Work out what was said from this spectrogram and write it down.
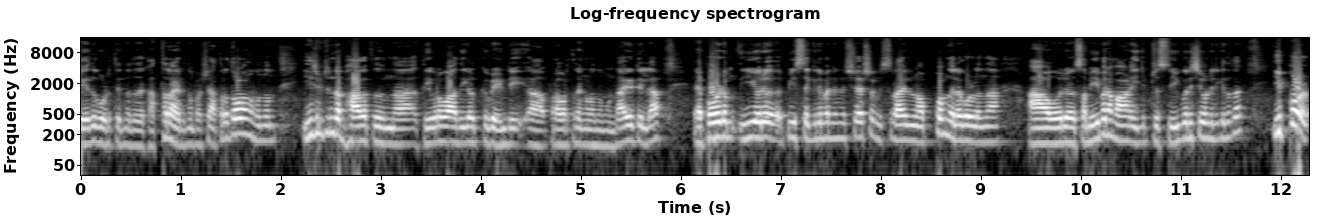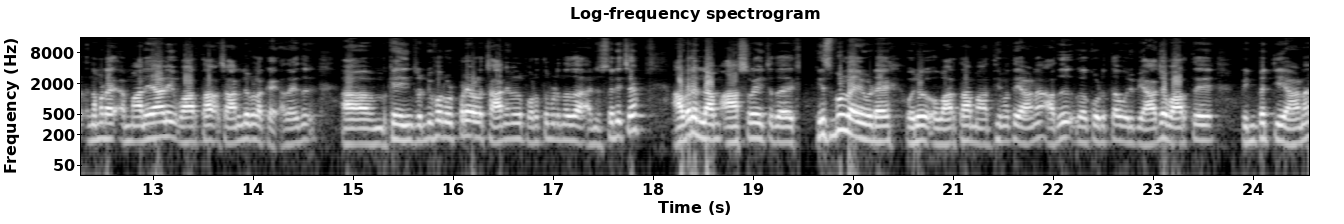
ചെയ്തു കൊടുത്തിരുന്നത് ഖത്തറായിരുന്നു. പക്ഷേ അത്രത്തോളം ഒന്നും ഈജിപ്തിന്റെ ഭാഗത്ത് നിന്ന് തീവ്രവാദികൾക്ക് വേണ്ടി പ്രവർത്തനങ്ങളൊന്നും ഉണ്ടായിട്ടില്ല. എപ്പോഴും ഈ ഒരു പീസ് എഗ്രിമെന്റിന് ശേഷം ഇസ്രായേലിനൊപ്പം നിലകൊള്ളുന്ന ആ ഒരു സമീപനമാണ് ഈജിപ്റ്റ് സ്വീകരിച്ചുകൊണ്ടിരിക്കുന്നത്. ഇപ്പോൾ നമ്മുടെ മലയാളി വാർത്താ ചാനലുകളൊക്കെ അതായത് കെ ട്വന്റി ഫോർ ഉൾപ്പെടെയുള്ള ചാനലുകൾ പുറത്തുവിടുന്നത് അനുസരിച്ച് അവരെല്ലാം ആശ്രയിച്ചത് ഹിസ്ബുള്ളയുടെ ഒരു വാർത്താ മാധ്യമത്തെയാണ്. അത് കൊടുത്ത ഒരു വ്യാജ വാർത്തയെ പിൻപറ്റിയാണ്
